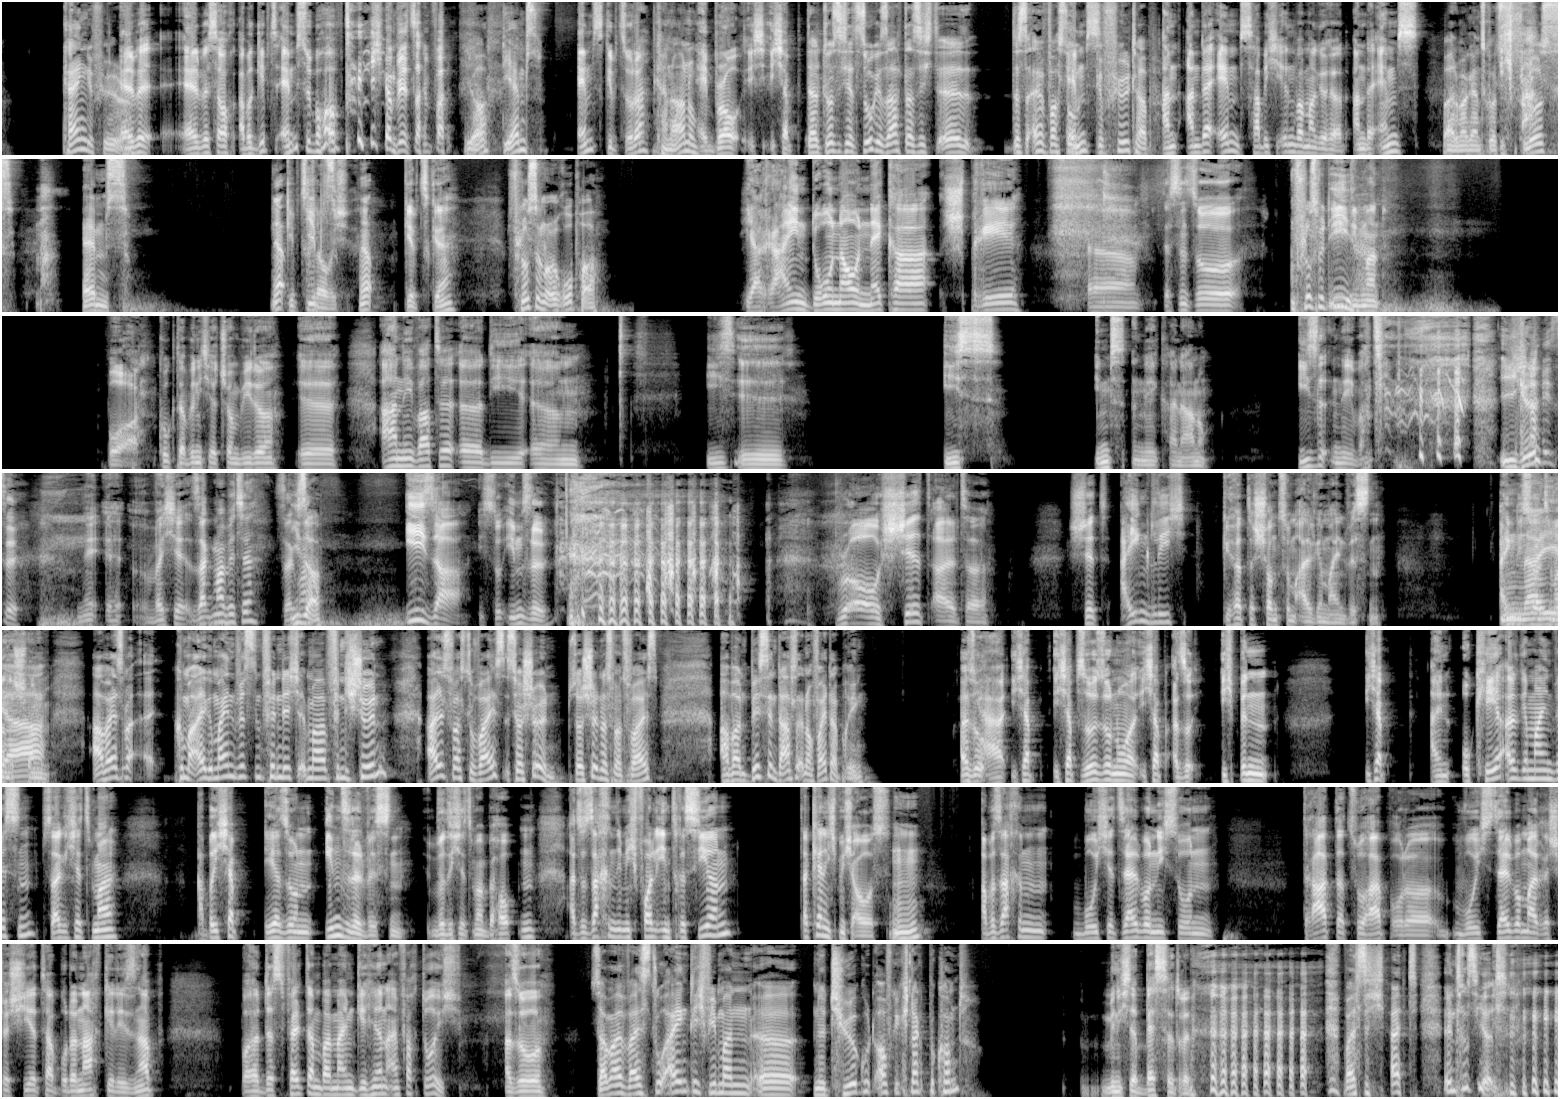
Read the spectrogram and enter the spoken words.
Kein Gefühl. oder? Elbe, Elbe ist auch, aber gibt's Ems überhaupt? Ich habe jetzt einfach Ja, die Ems. Ems gibt's, oder? Keine Ahnung. Hey Bro, ich ich habe Da, du hast es jetzt so gesagt, dass ich äh, das einfach so Ems? gefühlt habe. an an der Ems habe ich irgendwann mal gehört. An der Ems Warte mal ganz kurz. Ich- Fluss Ems. Ja, Gibt's, glaub ich. Ja. Gibt's, gell? Fluss in Europa. Ja, Rhein, Donau, Neckar, Spree. Äh, das sind so Ein Fluss mit die, die I. man. Boah, guck, da bin ich jetzt schon wieder. Äh, ah, nee, warte, äh, die ähm, Is, äh, Is, Ims, nee, keine Ahnung. Isel, nee, warte. Igel. Scheiße. Nee, äh, welche? Sag mal bitte. Sag Isar. Mal. Isar. Ich so Imsel. Bro, shit, Alter. Shit. Eigentlich gehört das schon zum Allgemeinwissen. Eigentlich sollte man das Naja. schon. Aber erstmal, äh, guck mal, Allgemeinwissen finde ich immer, finde ich schön. Alles, was du weißt, ist ja schön. Ist ja schön, dass man es weiß. Aber ein bisschen darf es einen auch weiterbringen. Also, Ja, ich habe ich hab sowieso nur, ich habe, also ich bin, ich habe ein okay Allgemeinwissen, sage ich jetzt mal, aber ich habe eher so ein Inselwissen, würde ich jetzt mal behaupten. Also Sachen, die mich voll interessieren, da kenne ich mich aus. mhm. Aber Sachen, wo ich jetzt selber nicht so einen Draht dazu habe oder wo ich selber mal recherchiert habe oder nachgelesen habe, das fällt dann bei meinem Gehirn einfach durch. Also sag mal, weißt du eigentlich, wie man äh, eine Tür gut aufgeknackt bekommt? Bin ich der Beste drin. Weil es dich halt interessiert.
